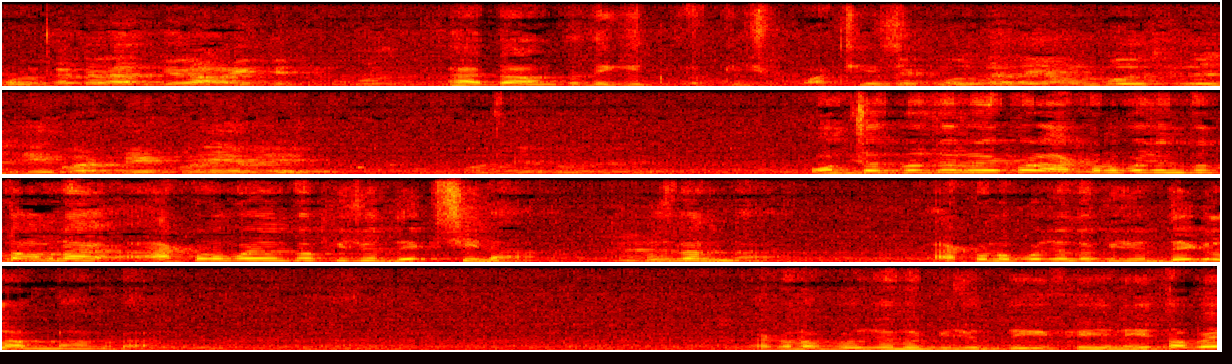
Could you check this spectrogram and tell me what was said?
কলকাতার আজকের আড়াইটে হ্যাঁ দাঁড়ান তো দেখি কিছু পাঠিয়েছে। কলকাতায় যেমন বলছিল রেকর্ড ব্রেক করে যাবে পঞ্চাশ বছরে পঞ্চাশ বছর রেকর্ড এখনও পর্যন্ত তো আমরা এখনও পর্যন্ত কিছু দেখছি না বুঝলেন না? এখনও পর্যন্ত কিছু দেখলাম না আমরা। এখনও পর্যন্ত কিছু দেখিনি। তবে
